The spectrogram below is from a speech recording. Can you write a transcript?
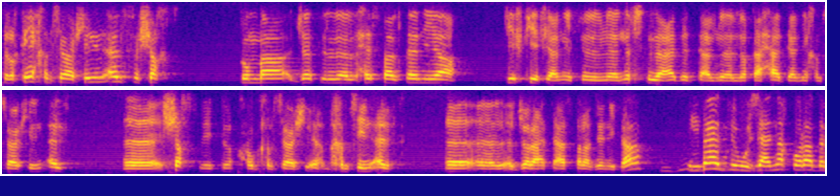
تلقيح 25 ألف شخص. ثم جات الحصة الثانية كيف كيف يعني في نفس العدد تاع اللقاحات يعني 25 ألف آه، شخص اللي تلقحوا ب 25 ب 50 ألف آه، آه، جرعة تاع أسترازينيكا. من بعد وزعنا قرابة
